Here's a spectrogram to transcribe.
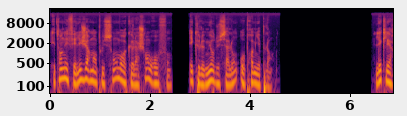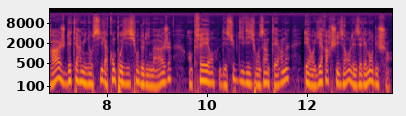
est en effet légèrement plus sombre que la chambre au fond, et que le mur du salon au premier plan. L'éclairage détermine aussi la composition de l'image en créant des subdivisions internes et en hiérarchisant les éléments du champ.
